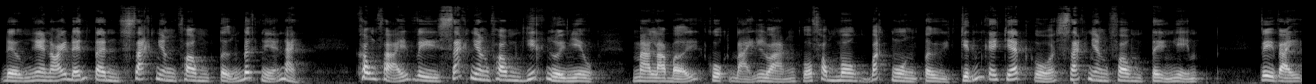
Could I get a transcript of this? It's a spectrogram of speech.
đều nghe nói đến tên sát nhân phong tưởng đức nghĩa này. Không phải vì sát nhân phong giết người nhiều, mà là bởi cuộc đại loạn của phong môn bắt nguồn từ chính cái chết của sát nhân phong tiền nhiệm. Vì vậy,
